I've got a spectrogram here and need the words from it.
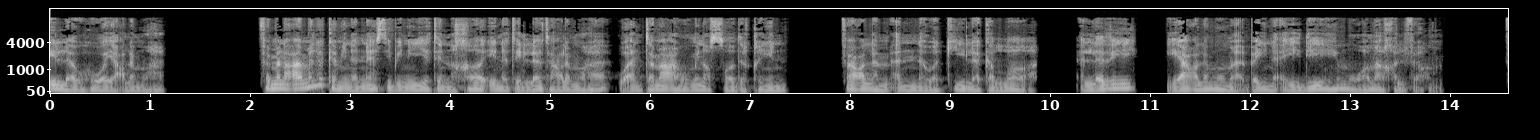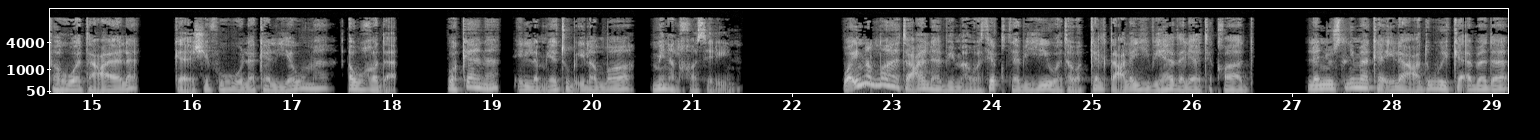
إلا وهو يعلمها. فمن عاملك من الناس بنية خائنة لا تعلمها وأنت معه من الصادقين فاعلم أن وكيلك الله الذي يعلم ما بين أيديهم وما خلفهم. فهو تعالى كاشفه لك اليوم أو غدا وكان إن لم يتب إلى الله من الخاسرين. وإن الله تعالى بما وثقت به وتوكلت عليه بهذا الاعتقاد لن يسلمك إلى عدوك أبدا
